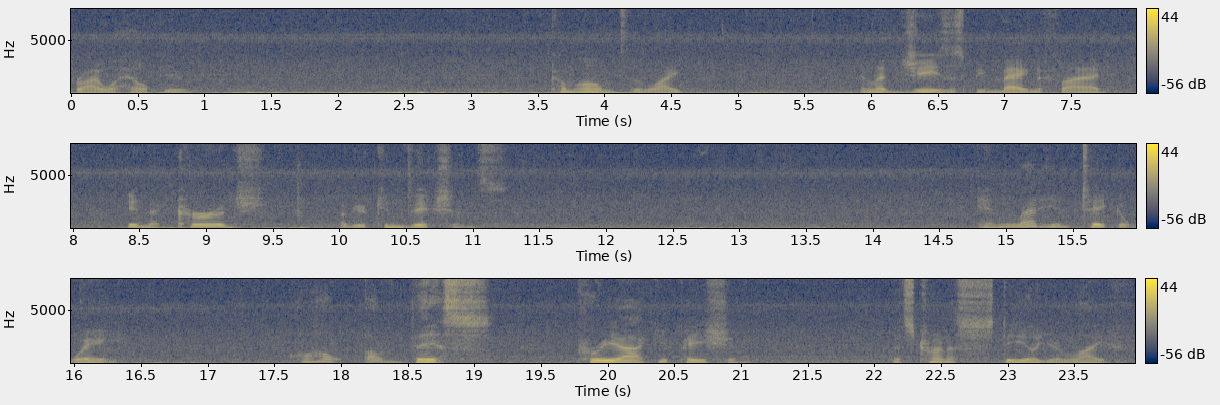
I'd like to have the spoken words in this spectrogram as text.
for I will help you. Come home to the light, and let Jesus be magnified in the courage of your convictions and let Him take away all of this preoccupation that's trying to steal your life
